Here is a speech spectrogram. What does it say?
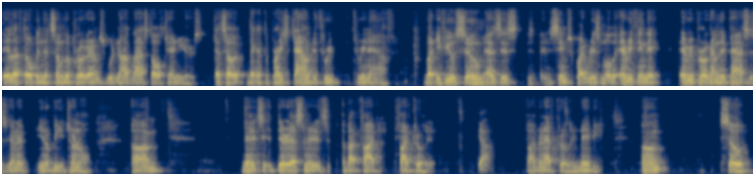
they left open that some of the programs would not last all 10 years. That's how they got the price down to three three and a half. But if you assume, as is seems quite reasonable, that everything they every program they pass is going to you know be eternal, um, then it's their estimate is about five five trillion five and a half trillion, maybe. Um, so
